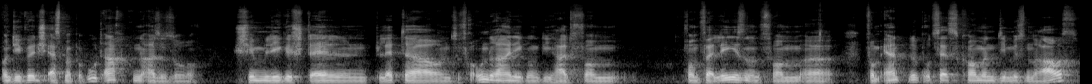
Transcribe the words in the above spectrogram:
und die würde ich erstmal begutachten, also so schimmlige Stellen, Blätter und so Verunreinigungen, die halt vom, vom Verlesen und vom, äh, vom Ernteprozess kommen, die müssen raus.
